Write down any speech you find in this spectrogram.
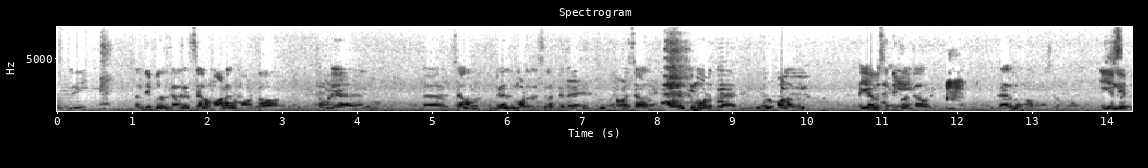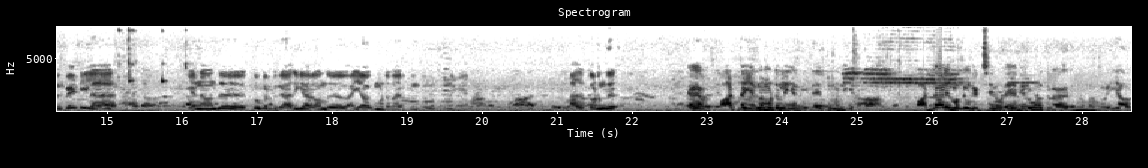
மாணவர்களை சந்திப்பதற்காக சேலம் மாநகர் மாவட்டம் நம்முடைய சேலம் மேற்கு மாவட்டத்தில் சில பேர் நம்ம சேலம் தெற்கு மாவட்டத்தில் பொறுப்பாளர்கள் ஐயாவை சந்திப்பதற்காக ஒரு வேற ஐயா நேற்று பேட்டியில் என்னை வந்து தூக்கிறதுக்கு அதிகாரம் வந்து ஐயாவுக்கு மட்டும்தான் இருக்குன்னு சொல்லி சொன்னீங்க. அது தொடர்ந்து ஏங்க பாட்டை என்ன மட்டும் இல்லைங்க நீங்கள் தயவு மன்னிக்கலாம் பாட்டாளி மக்கள் கட்சியினுடைய நிறுவனத்தில் இருக்கிற மருத்துவர் ஐயா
